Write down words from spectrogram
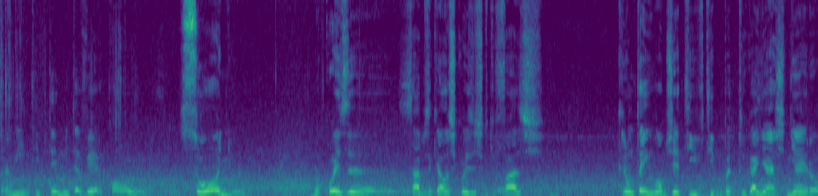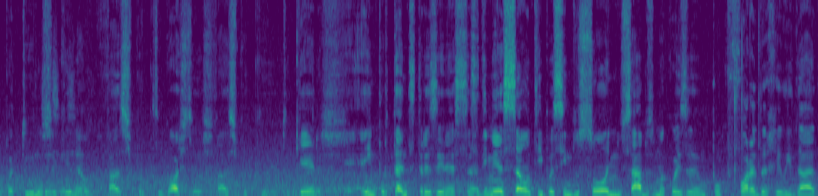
Para mim, tipo, tem muito a ver com sonho, uma coisa, sabes, aquelas coisas que tu fazes que não têm um objetivo, tipo, para tu ganhares dinheiro ou para tu não sei o sim, quê, sim. não. Fazes porque tu gostas, fazes porque tu queres. É importante trazer essa dimensão, tipo assim, do sonho, sabes, uma coisa um pouco fora da realidade.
